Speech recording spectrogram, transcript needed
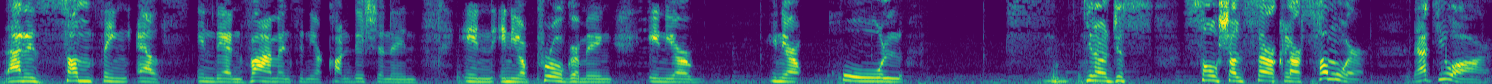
That is something else in the environments, in your conditioning, in in your programming, in your in your whole you know just social circle or somewhere that you are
